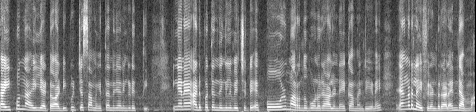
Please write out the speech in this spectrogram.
കയ്പൊന്നും ആയില്ല കേട്ടോ. അടി പിടിച്ച സമയത്ത് തന്നെ ഞാൻ ഇങ്ങോട്ട് എത്തി. ഇങ്ങനെ അടുപ്പത്ത് എന്തെങ്കിലും വെച്ചിട്ട് എപ്പോഴും മറന്നു പോകുന്ന ഒരാളുണ്ടെങ്കിൽ കമന്റ് ചെയ്യണേ. ഞങ്ങളുടെ ലൈഫിലുണ്ട് ഒരാൾ. എന്റെ അമ്മ.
